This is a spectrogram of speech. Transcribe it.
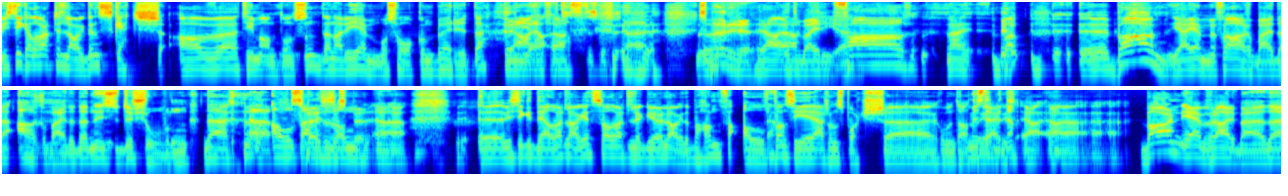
Hvis det ikke hadde vært lagd en sketsj av Team Antonsen, den derre hjemme hos Håkon Børde Ja, ja, fantastisk. Smør! ja, ja. Dette meieriet. Far Nei, ba, øh, barn! Jeg er hjemme fra arbeidet. Arbeidet, den institusjonen der. Ja, alt er liksom sånn. smør, Ja, ja. Øh, hvis ikke det hadde vært laget, så hadde det vært gøy å lage det på han, for alt han sier er sånn sportskommentator. Uh, liksom. ja. Ja, ja, ja. Barn hjemme fra arbeidet.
